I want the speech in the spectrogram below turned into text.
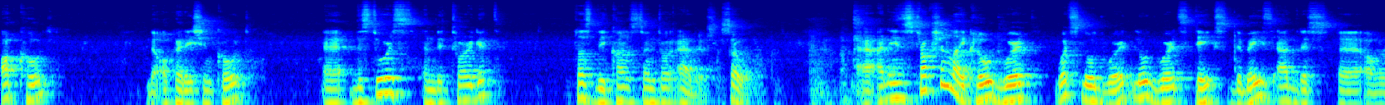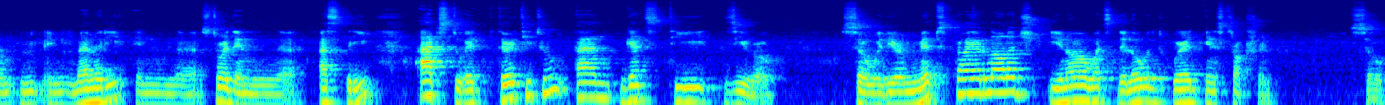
opcode, the operation code, uh, the source and the target, plus the constant or address. So uh, an instruction like load word, what's load word? Load words takes the base address uh, or in memory in uh, stored in uh, S3, adds to it 32 and gets T0. So with your MIPS prior knowledge, you know what's the load word instruction. So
